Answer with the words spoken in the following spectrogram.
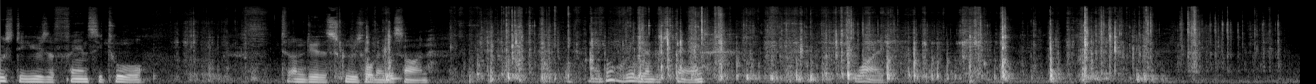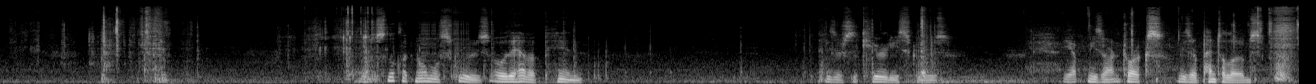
Supposed to use a fancy tool to undo the screws holding this on. I don't really understand why. They just look like normal screws. Oh, they have a pin. These are security screws. Yep, these aren't Torx. These are pentalobes.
